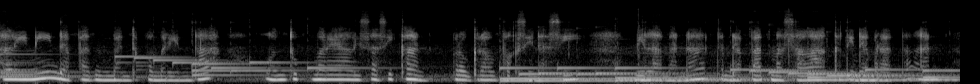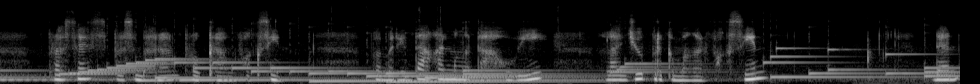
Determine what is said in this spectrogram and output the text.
Hal ini dapat membantu pemerintah untuk merealisasikan program vaksinasi bila mana terdapat masalah ketidakmerataan proses persebaran program vaksin. Pemerintah akan mengetahui laju perkembangan vaksin dan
